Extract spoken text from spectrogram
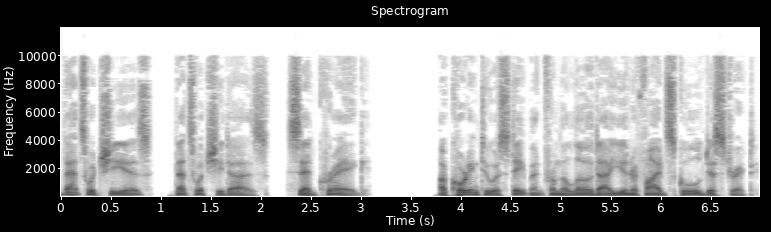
That's what she is, that's what she does, said Craig. According to a statement from the Lodi Unified School District,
